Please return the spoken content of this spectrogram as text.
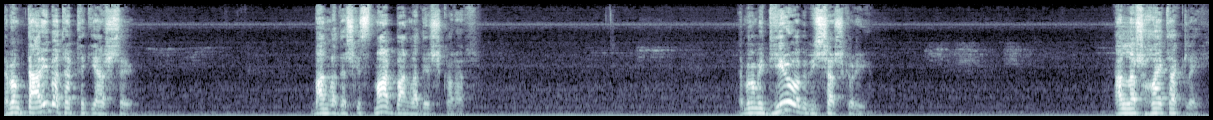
এবং তারই মাথার থেকে আসছে বাংলাদেশকে স্মার্ট বাংলাদেশ করার। এবং আমি দৃঢ়ভাবে বিশ্বাস করি, আল্লাহ সহায় থাকলে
